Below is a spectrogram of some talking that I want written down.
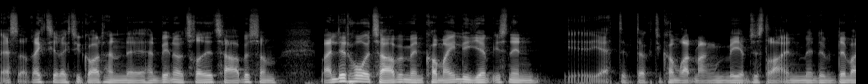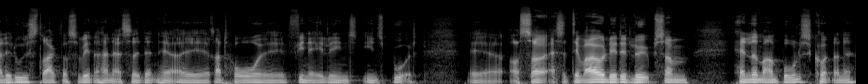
altså rigtig, rigtig godt. Han, øh, han vinder jo tredje etape, som var en lidt hård etape, men kommer egentlig hjem i sådan en, øh, ja, det, der, de kom ret mange med hjem til stregen, men det, den var lidt udstrakt, og så vinder han altså den her øh, ret hårde øh, finale i en, i en spurt. Øh, og så, altså det var jo lidt et løb, som handlede meget om bonussekunderne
